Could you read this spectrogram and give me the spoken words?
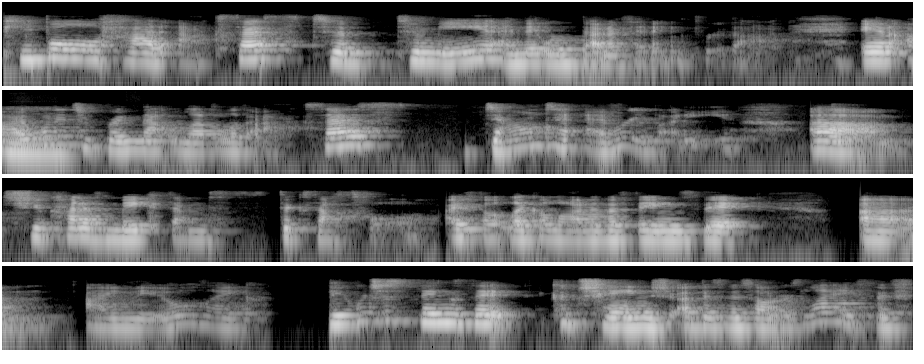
people had access to, to me and they were benefiting through that. And I mm. wanted to bring that level of access down to everybody um, to kind of make them successful. I felt like a lot of the things that um, I knew, like they were just things that could change a business owner's life if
